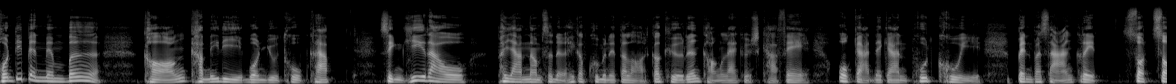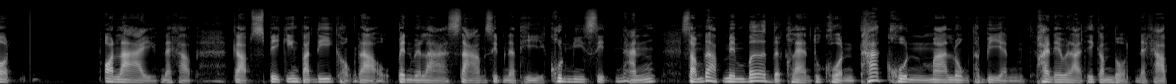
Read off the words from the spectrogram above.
คนที่เป็นเมมเบอร์ของคำนี้ดีบน YouTube ครับ สิ่งที่เราพยายามนำเสนอให้กับคุณมาโดยตลอดก็คือเรื่องของ Language Cafe โอกาสในการพูดคุย เป็นภาษาอังกฤษสดๆ ออนไลน์นะครับกับ Speaking Buddy ของเราเป็นเวลา 30 นาที คุณมีสิทธิ์นั้นสำหรับเมมเบอร์ The Clan ทุกคน ถ้าคุณมาลงทะเบียนภายในเวลาที่กำหนดนะครับ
